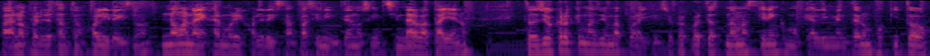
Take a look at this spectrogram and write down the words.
para no perder tanto en Holidays, ¿no? No van a dejar morir Holidays tan fácil Nintendo sin, sin dar batalla, ¿no? Entonces yo creo que más bien va por ahí, Yo creo que ahorita nada más quieren como que alimentar un poquito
